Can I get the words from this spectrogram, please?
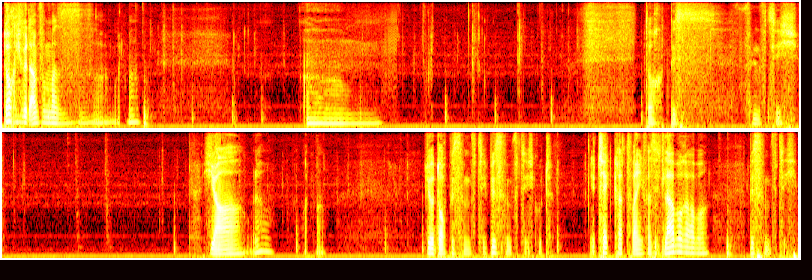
Doch, ich würde einfach mal sagen, warte mal. Ähm, doch, bis 50. Ja, oder? Warte mal. Ja, doch, bis 50. Bis 50, gut. Ihr checkt gerade zwar nicht, was ich labere, aber bis 50.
